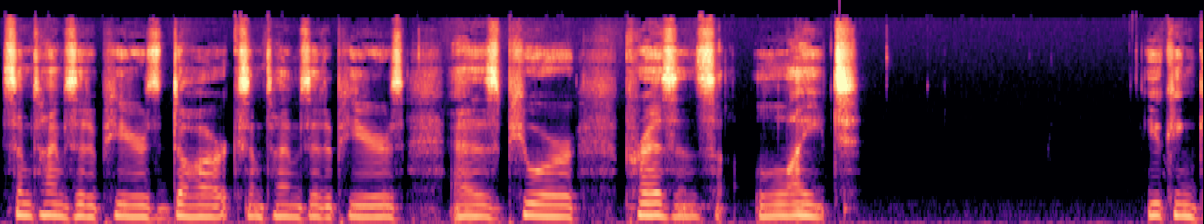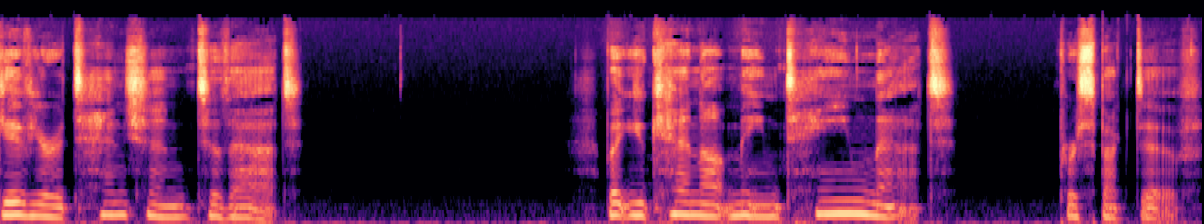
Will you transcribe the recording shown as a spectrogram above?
Sometimes it appears dark, sometimes it appears as pure presence, light. You can give your attention to that. But you cannot maintain that perspective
